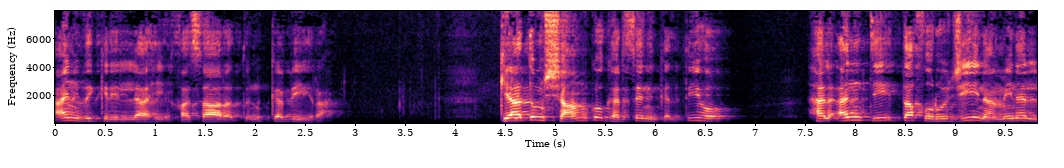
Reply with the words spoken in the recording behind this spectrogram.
अन ज़िक्र खसारतुन कबीरा। क्या तुम शाम को घर से निकलती हो? हल अंति तखरुजीन मिनल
